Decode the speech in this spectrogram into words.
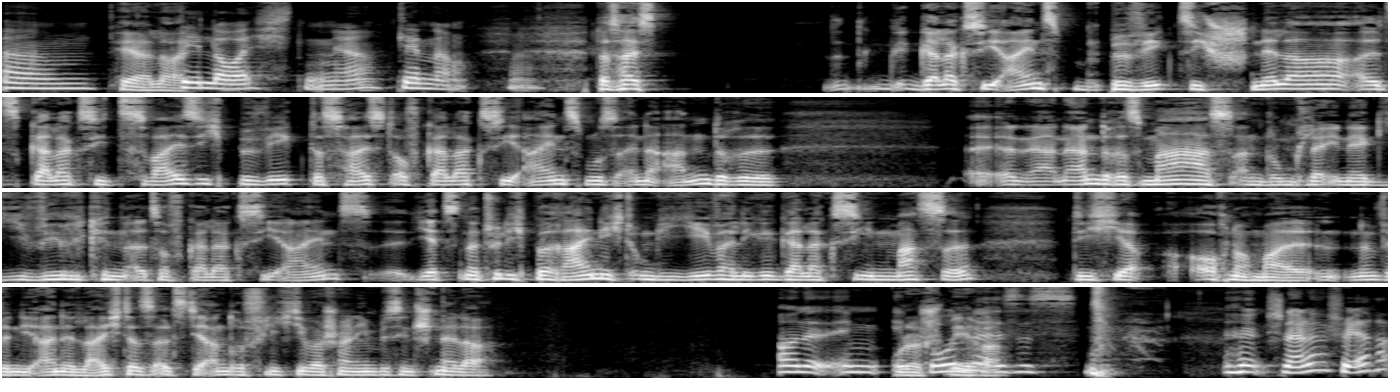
ähm, beleuchten, ja, genau. Das heißt, Galaxie 1 bewegt sich schneller als Galaxie 2 sich bewegt. Das heißt, auf Galaxie 1 muss eine andere ein anderes Maß an dunkler Energie wirken als auf Galaxie 1. Jetzt natürlich bereinigt um die jeweilige Galaxienmasse, die ich hier auch nochmal, ne, wenn die eine leichter ist als die andere, fliegt die wahrscheinlich ein bisschen schneller. Und im, im Grunde schwerer. ist es schneller, schwerer.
